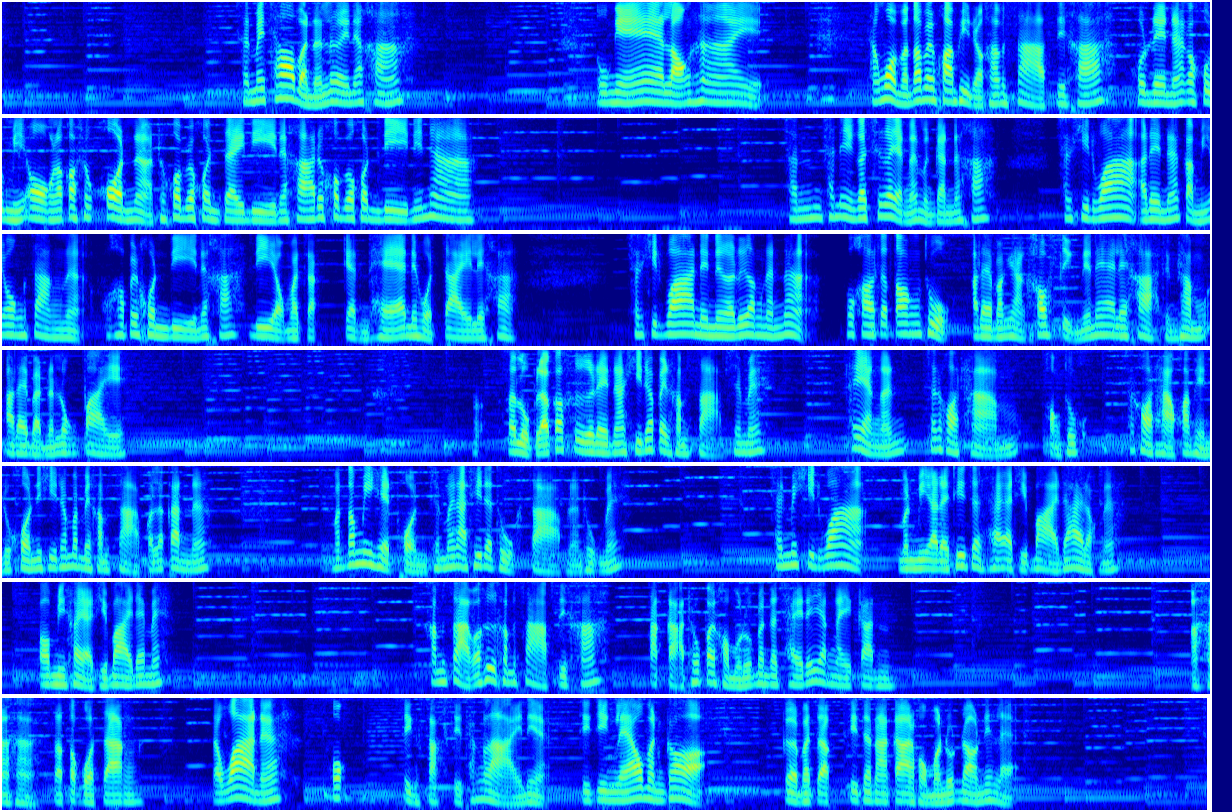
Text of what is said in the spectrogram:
ฉันไม่ชอบแบบนั้นเลยนะคะโอแงร้องไห้ทั้งหมดมันต้องเป็นความผิดของคำสาปสิคะคุณเรนนะกับคุณมีองแล้วก็ทุกคนน่ะทุกคนเป็นคนใจดีนะคะ ทุกคนเป็นคนดีนี่นา ฉันฉันเองก็เชื่ออย่างนั้นเหมือนกันนะคะ ฉันคิดว่าอาเรนะกับมิองจังเนี่ยพวกเขาเป็นคนดีนะคะ ดีออกมาจากแก่นแท้ในหัวใจเลยค่ะ ฉันคิดว่าในเนื้อเรื่องนั้นน่ะ พวกเขาจะต้องถูกอะไรบางอย่างเข้าสิงแน่ๆเลยค่ะ ถึงทำอะไรแบบนั้นลงไป สรุปแล้วก็คือเรนะคิดว่าเป็นคำสาปใช่ไหมถ้าอย่างนั้นฉันขอถามของทุกฉันขอถามความเห็นทุกคนที่คิดว่ามันเป็นคำสาปก็แล้วกันนะ มันต้องมีเหตุผลใช่ไหมล่ะที่จะถูกสาปนะถูกไหมฉันไม่คิดว่ามันมีอะไรที่จะใช้อธิบายได้หรอกนะ อมีใครอธิบายได้ไหมคำสาปก็คือคำสาปสิคะตากาทั่วไปของมนุษย์มันจะใช้ได้ยังไงกันอ่าฮะสตโกจัง แต่ว่านะพวกสิ่งศักดิ์สิทธิ์ทั้งหลายเนี่ย จริง ๆ แล้วมันก็เกิดมาจากจินตนาการของมนุษย์เรานี่แหละ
